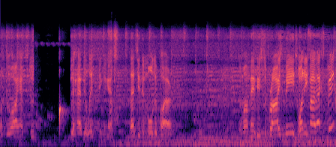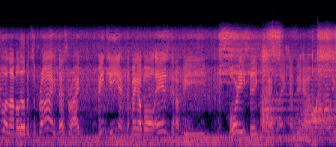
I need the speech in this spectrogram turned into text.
Or do I have to do the heavy lifting again? Let's see the multiplier. Come on, maybe surprise me. 25x pink one, I'm a little bit surprised. That's right. Pinky and the mega ball is gonna be 46. Congratulations, we have 142,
